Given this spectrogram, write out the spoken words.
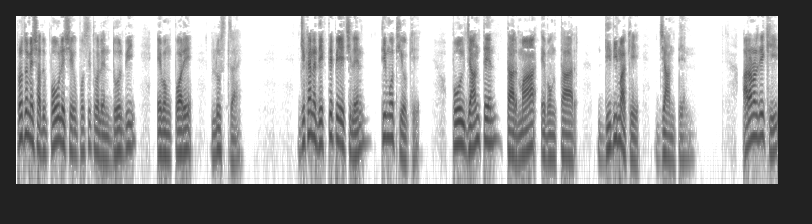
প্রথমে সাধু পৌল এসে উপস্থিত হলেন দর্বি এবং পরে লুস্ত্রায়। যেখানে দেখতে পেয়েছিলেন তিমথিওকে। পৌল জানতেন, তার মা এবং তার দিদিমাকে জানতেন। আর আমরা দেখি,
